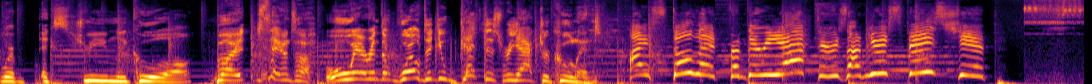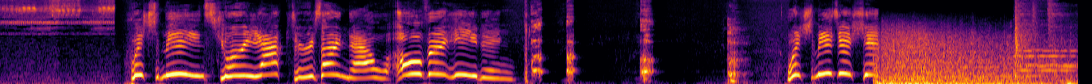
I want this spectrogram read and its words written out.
We're extremely cool. But, Santa, where in the world did you get this reactor coolant? I stole it from the reactors on your spaceship! Which means your reactors are now overheating! Uh, uh, uh, Which means your ship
